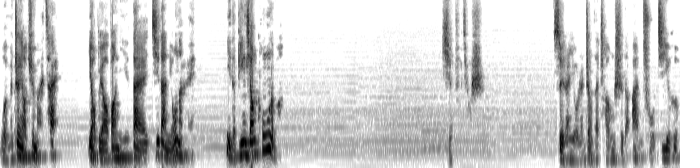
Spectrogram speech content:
我们正要去买菜，要不要帮你带鸡蛋牛奶？你的冰箱空了吗？”幸福就是，虽然有人正在城市的暗处饥饿，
